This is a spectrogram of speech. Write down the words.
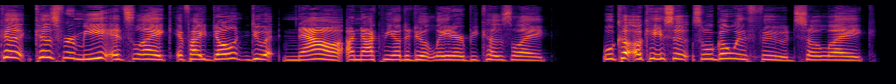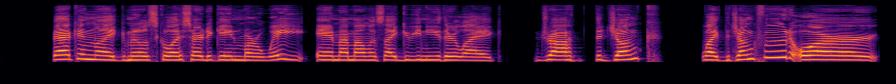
Cause, Cause for me, it's like if I don't do it now, I'm not gonna be able to do it later because like, we'll co- okay, so so we'll go with food. So like, back in like middle school, I started to gain more weight, and my mom was like, "You can either like drop the junk, like the junk food, or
